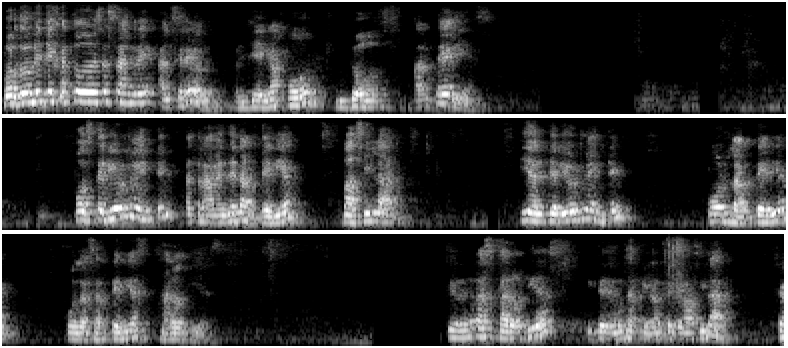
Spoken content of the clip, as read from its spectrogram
¿Por dónde llega toda esa sangre al cerebro? Pues llega por dos arterias. Posteriormente, a través de la arteria basilar y anteriormente por la arteria o las arterias carótidas. Tenemos las carótidas y tenemos aquí la arteria basilar. ¿sí?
